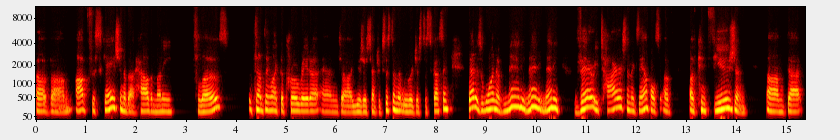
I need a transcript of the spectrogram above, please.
of um, obfuscation about how the money flows. It's something like the pro rata and uh, user centric system that we were just discussing. That is one of many, many, many very tiresome examples of, of confusion um, that,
